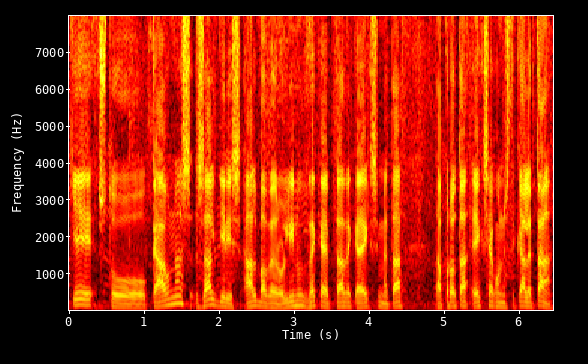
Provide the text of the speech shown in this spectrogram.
και στο Κάουνας Ζάλγκυρης Άλμπα Βερολίνου 17-16 μετά τα πρώτα 6 αγωνιστικά λεπτά.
